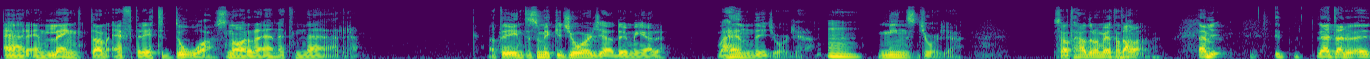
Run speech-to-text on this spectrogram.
är en längtan efter ett då snarare än ett när. Att det är inte så mycket Georgia, det är mer vad hände i Georgia? Minns Georgia? Så att hade de vetat... Va? Ehm, vänta nu. eh,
